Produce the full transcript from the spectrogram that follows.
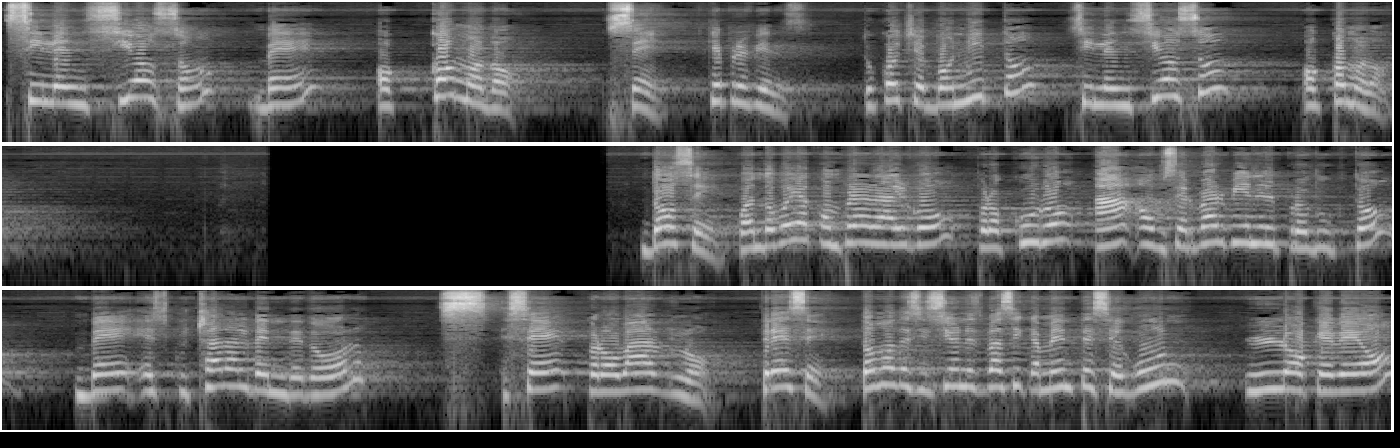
silencioso, B, o cómodo, C. ¿Qué prefieres? ¿Tu coche bonito, silencioso o cómodo? 12. Cuando voy a comprar algo, procuro A, observar bien el producto, B, escuchar al vendedor, C, probarlo. 13. Tomo decisiones básicamente según lo que veo,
